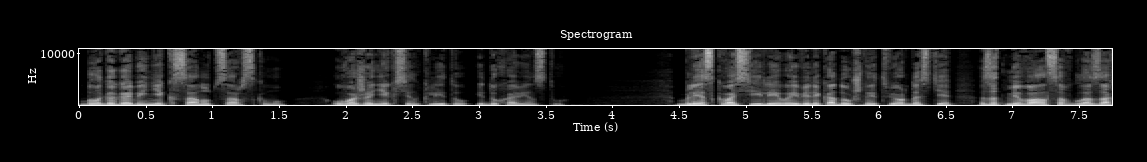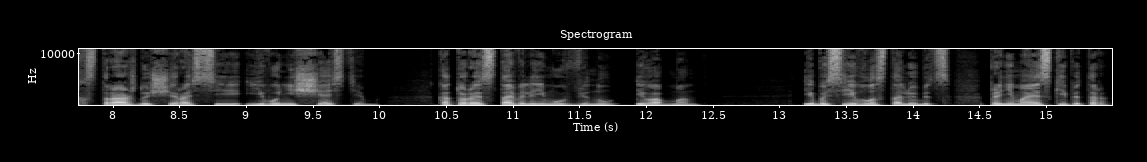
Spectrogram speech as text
Благоговение к сану царскому, уважение к синклиту и духовенству. Блеск Васильевой великодушной твердости затмевался в глазах страждущей России его несчастьем, которое ставили ему в вину и в обман. Ибо сей властолюбец, принимая скипетр,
